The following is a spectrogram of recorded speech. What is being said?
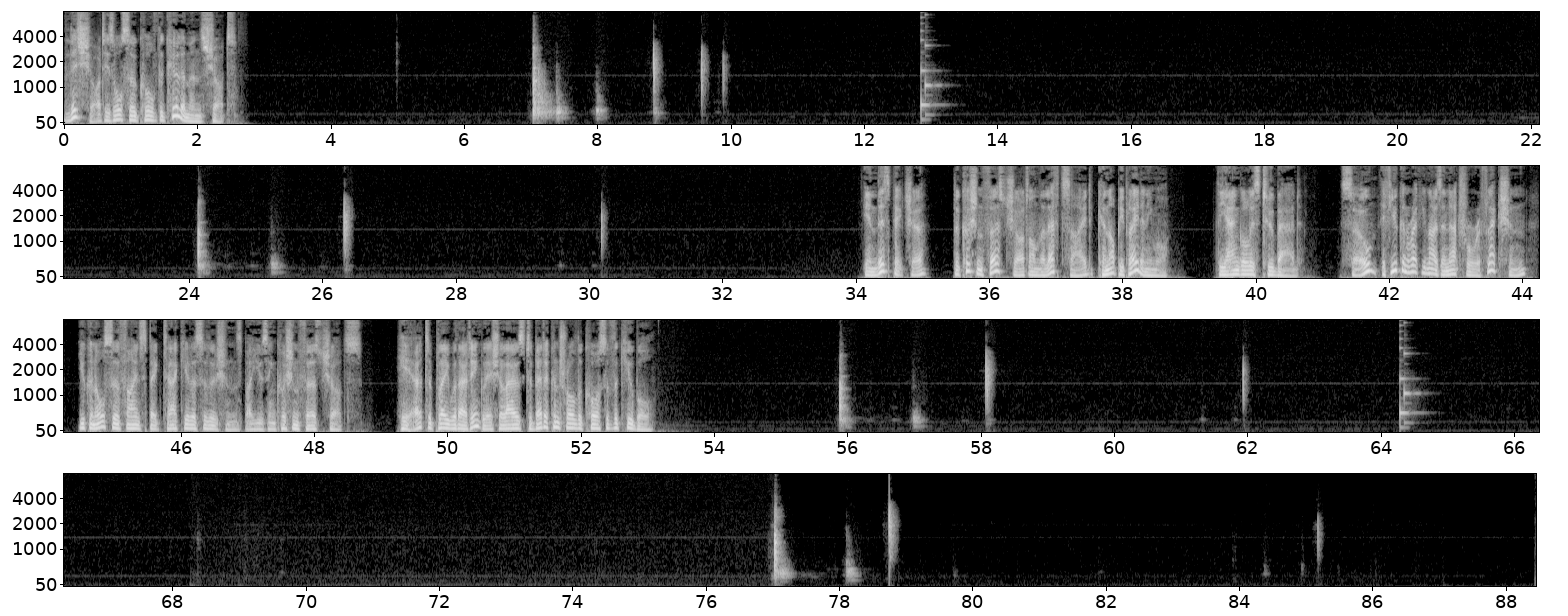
This shot is also called the Ceulemans shot. In this picture, the cushion first shot on the left side cannot be played anymore. The angle is too bad. So, if you can recognize a natural reflection, you can also find spectacular solutions by using cushion first shots. Here, to play without English allows to better control the course of the cue ball.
